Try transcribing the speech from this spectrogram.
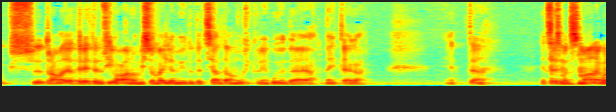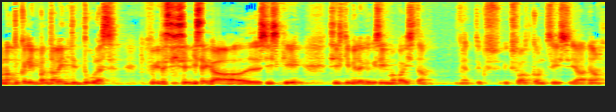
üks Draamateatri etendus Ivano, mis on välja müüdud, et seal ta on muusikaline kujundaja ja näitleja ka. et et selles mõttes ma nagu natuke lipan talentide tuules püüda siis ise ka siiski, siiski millegagi silma paista et üks, üks valdkond siis ja, ja noh,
